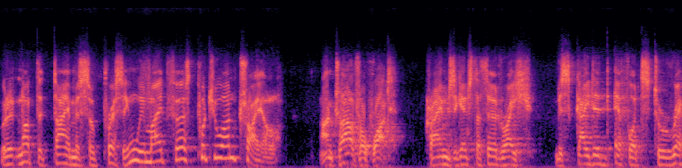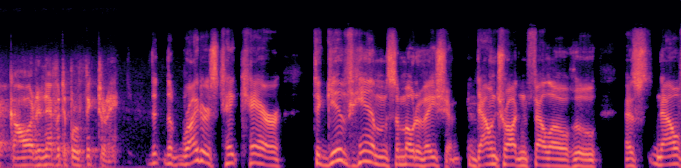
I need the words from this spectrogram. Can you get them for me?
Were it not that time is so pressing, we might first put you on trial. On trial for what? Crimes against the Third Reich, misguided efforts to wreck our inevitable victory. The, the writers take care to give him some motivation. Downtrodden fellow who has now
